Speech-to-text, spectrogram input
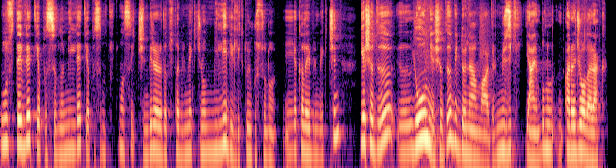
ulus devlet yapısını, millet yapısını tutması için, bir arada tutabilmek için, o milli birlik duygusunu yakalayabilmek için yaşadığı, e, yoğun yaşadığı bir dönem vardır. Müzik yani bunun aracı olarak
